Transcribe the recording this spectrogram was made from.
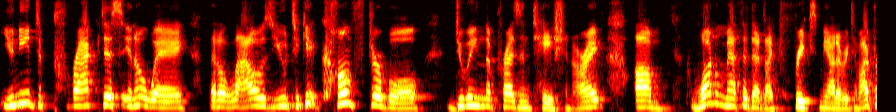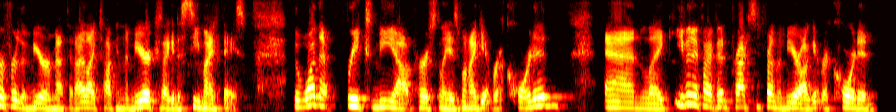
you need to practice in a way that allows you to get comfortable doing the presentation. All right. Um, one method that like freaks me out every time. I prefer the mirror method. I like talking in the mirror because I get to see my face. The one that freaks me out personally is when I get recorded, and like even if I've been practicing in front of the mirror, I'll get recorded,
